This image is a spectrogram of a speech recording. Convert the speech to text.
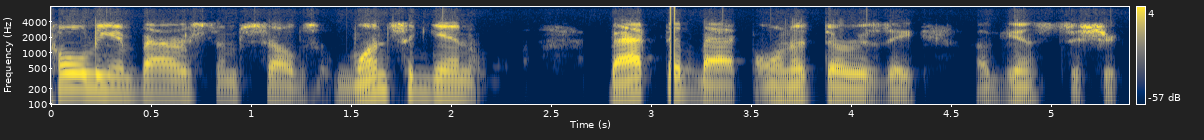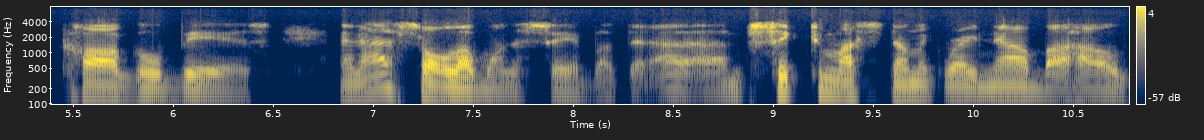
totally embarrassed themselves once again, back to back on a Thursday against the Chicago Bears. And that's all I want to say about that. I, I'm sick to my stomach right now about how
